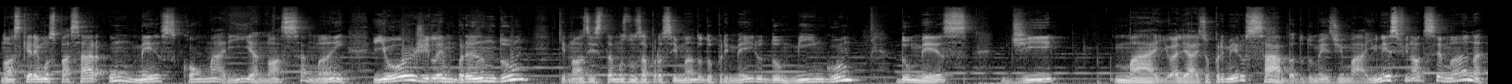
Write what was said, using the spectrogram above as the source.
Nós queremos passar um mês com Maria, nossa mãe, e hoje lembrando que nós estamos nos aproximando do primeiro domingo do mês de maio, aliás, o primeiro sábado do mês de maio. E nesse final de semana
